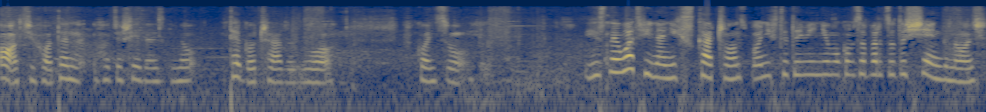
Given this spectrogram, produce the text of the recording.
O, cicho, ten chociaż jeden zginął. Tego trzeba by było w końcu. Jest najłatwiej na nich skacząc, bo oni wtedy mnie nie mogą za bardzo dosięgnąć.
